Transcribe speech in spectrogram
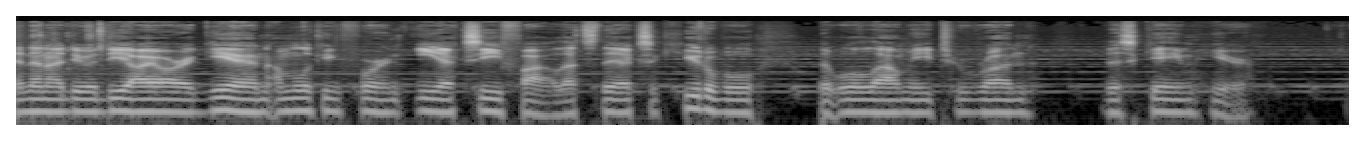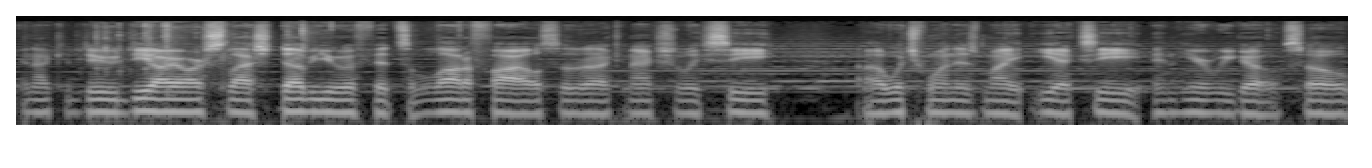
and then I do a dir again, I'm looking for an exe file. That's the executable that will allow me to run this game here. And I could do dir slash w if it's a lot of files so that I can actually see uh, which one is my exe and here we go so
